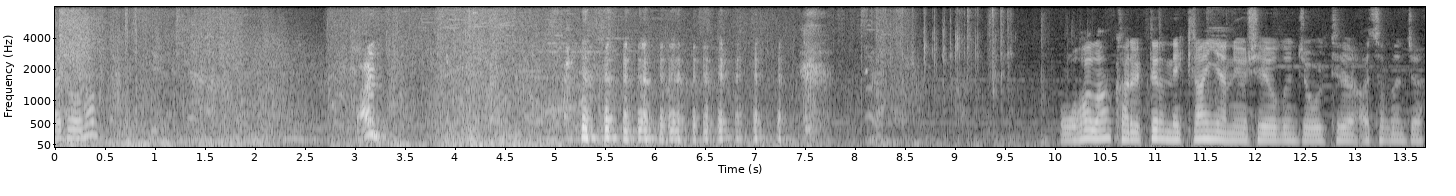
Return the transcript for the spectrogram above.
Hadi oğlum. Ay! Oha lan karakterin ekran yanıyor şey olunca ulti açılınca.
